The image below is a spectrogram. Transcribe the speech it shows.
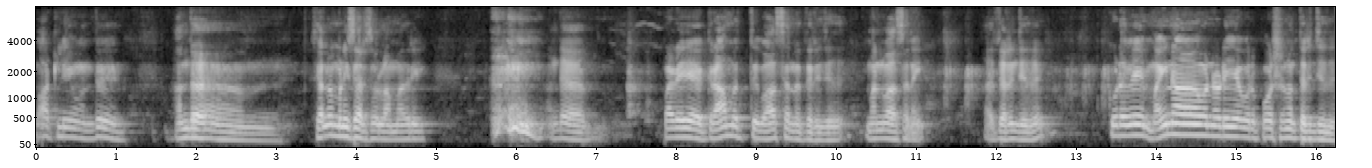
பாட்லேயும் வந்து அந்த செல்வமணி சார் சொல்ல மாதிரி அந்த பழைய கிராமத்து வாசனை தெரிஞ்சது மண் வாசனை. அது தெரிஞ்சது. கூடவே மைனாவனுடைய ஒரு போர்ஷனும் தெரிஞ்சது.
